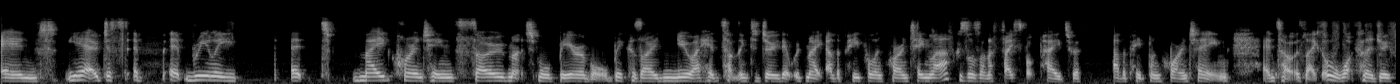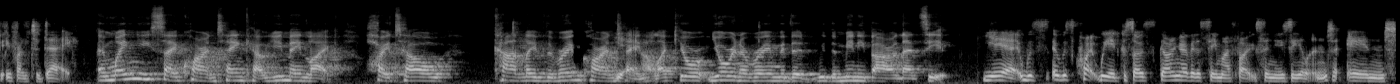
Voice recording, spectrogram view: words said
and yeah, it just it, it really it made quarantine so much more bearable because I knew I had something to do that would make other people in quarantine laugh because I was on a Facebook page with other people in quarantine. And so it was like, oh, what can I do for everyone today? And when you say quarantine, Cal, you mean like hotel can't leave the room quarantine. Yeah. Like you're you're in a room with the with the mini bar and that's it. Yeah, it was it was quite weird because I was going over to see my folks in New Zealand and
